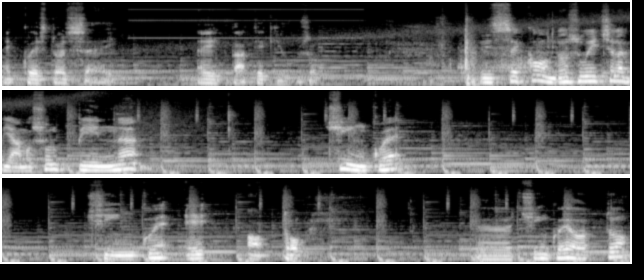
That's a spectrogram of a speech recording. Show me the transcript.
e questo è il 6 e infatti è chiuso. Il secondo switch l'abbiamo sul pin 5 5 e 8 eh, 5 e 8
